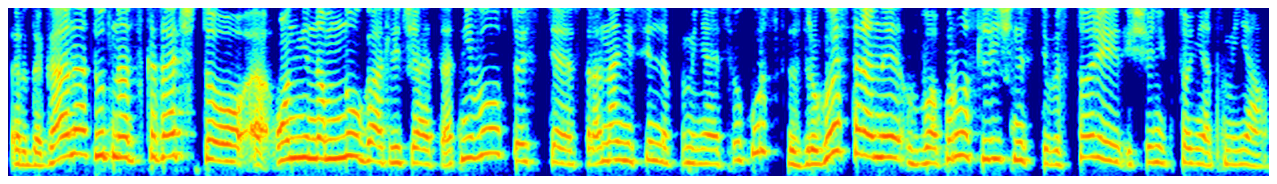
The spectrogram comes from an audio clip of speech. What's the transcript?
Эрдогана. Тут надо сказать, что э, он не намного отличается от него, то есть э, страна не сильно поменяет свой курс. С другой стороны, вопрос личности в истории еще никто не отменял.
